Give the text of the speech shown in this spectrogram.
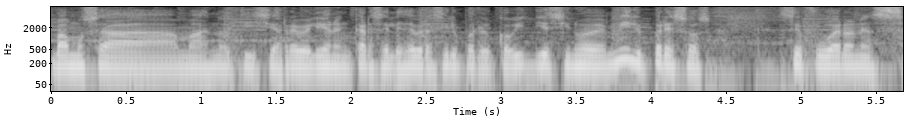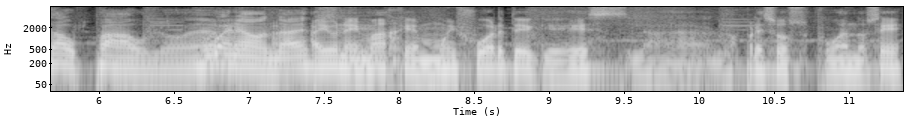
Vamos a más noticias. Rebelión en cárceles de Brasil por el COVID-19. Mil presos se fugaron en Sao Paulo. ¿eh? Buena onda, ¿eh? Hay una Sí. imagen muy fuerte que es la- los presos fugándose.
